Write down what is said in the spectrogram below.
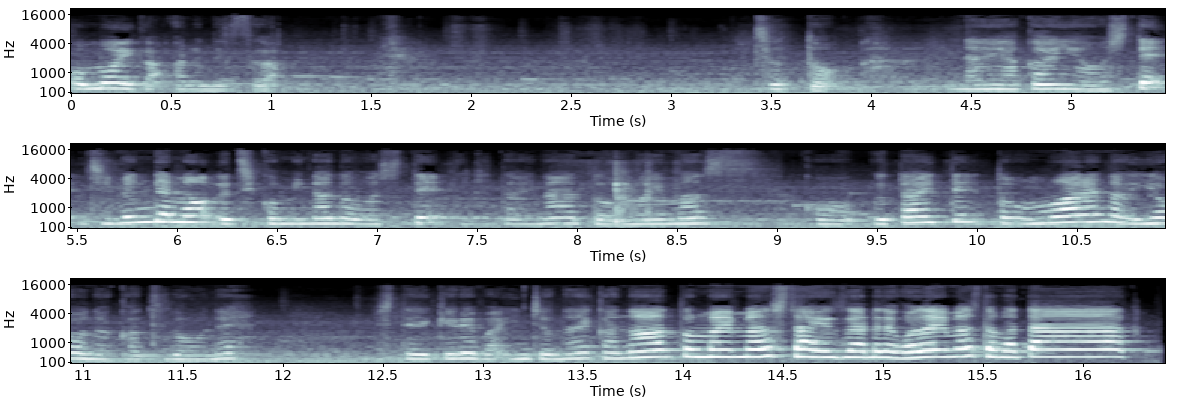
思いがあるんですが。ちょっとなんやかんやをして自分でも打ち込みなどをしていきたいなと思います。こう歌い手と思われないような活動をねしていければいいんじゃないかなと思いました。ゆずあるでございました。また。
